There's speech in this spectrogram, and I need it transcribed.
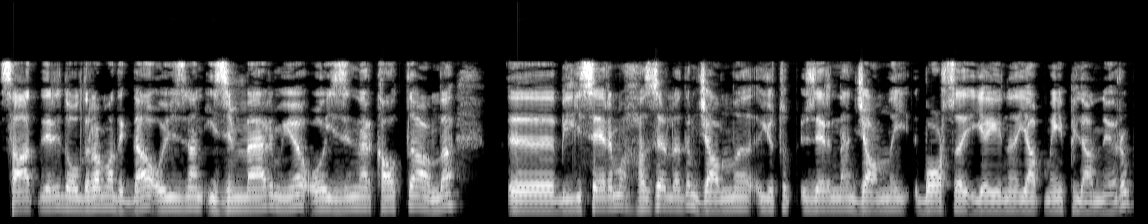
Saatleri dolduramadık daha. O yüzden izin vermiyor. O izinler kalktığı anda e, bilgisayarımı hazırladım. Canlı YouTube üzerinden canlı borsa yayını yapmayı planlıyorum.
